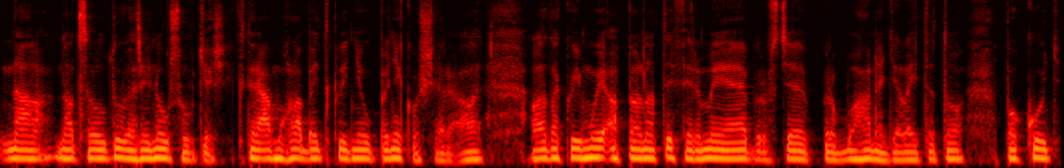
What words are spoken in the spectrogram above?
na, na celou tu veřejnou soutěž, která mohla být klidně úplně košer, ale, ale takový můj apel na ty firmy je prostě pro boha nedělejte to, pokud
